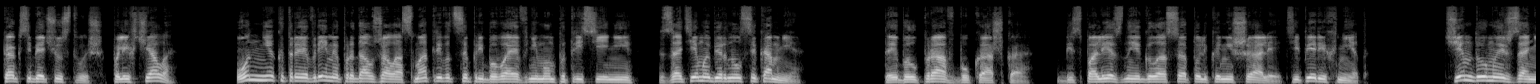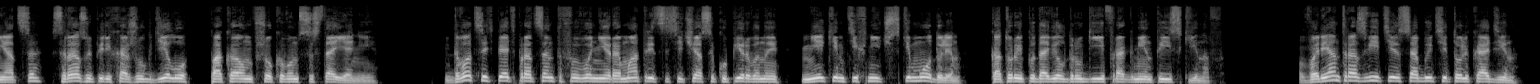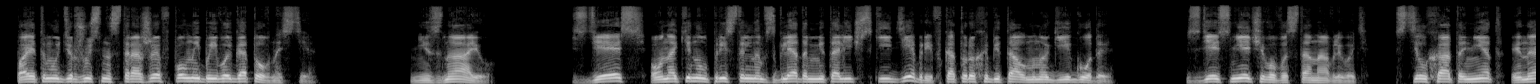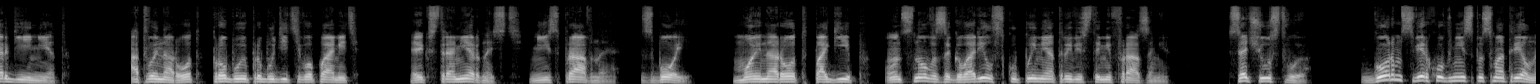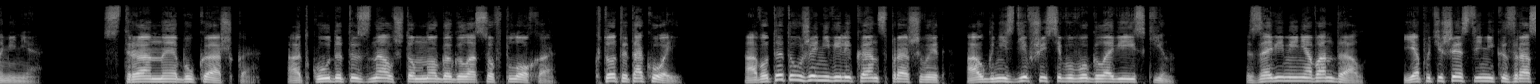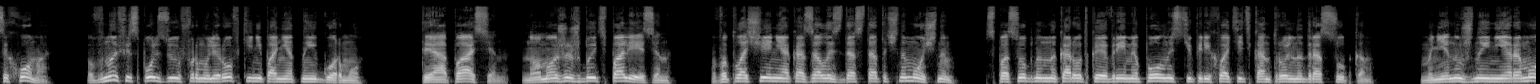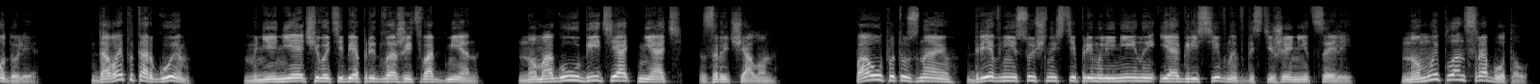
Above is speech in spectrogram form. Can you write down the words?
Как себя чувствуешь? Полегчало? Он некоторое время продолжал осматриваться, пребывая в немом потрясении, затем обернулся ко мне. Ты был прав, букашка. Бесполезные голоса только мешали, теперь их нет. Чем думаешь заняться? Сразу перехожу к делу, пока он в шоковом состоянии. 25% его нейроматрицы сейчас оккупированы неким техническим модулем, который подавил другие фрагменты искинов. Вариант развития событий только один, поэтому держусь на стороже в полной боевой готовности. Не знаю. Здесь он окинул пристальным взглядом металлические дебри, в которых обитал многие годы. Здесь нечего восстанавливать. Стилхата нет, энергии нет. А твой народ, пробую пробудить его память. Экстрамерность, неисправная, сбой. Мой народ погиб. Он снова заговорил скупыми отрывистыми фразами. Сочувствую. Горм сверху вниз посмотрел на меня. Странная букашка. Откуда ты знал, что много голосов плохо? Кто ты такой? А вот это уже не великан спрашивает, а угнездившийся в его голове Искин. Зови меня Вандал. Я путешественник из расы Хома. Вновь использую формулировки, непонятные Горму. Ты опасен, но можешь быть полезен. Воплощение оказалось достаточно мощным, способным на короткое время полностью перехватить контроль над рассудком. Мне нужны нейромодули. Давай поторгуем. Мне нечего тебе предложить в обмен, но могу убить и отнять, зарычал он. По опыту знаю, древние сущности прямолинейны и агрессивны в достижении целей. Но мой план сработал.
